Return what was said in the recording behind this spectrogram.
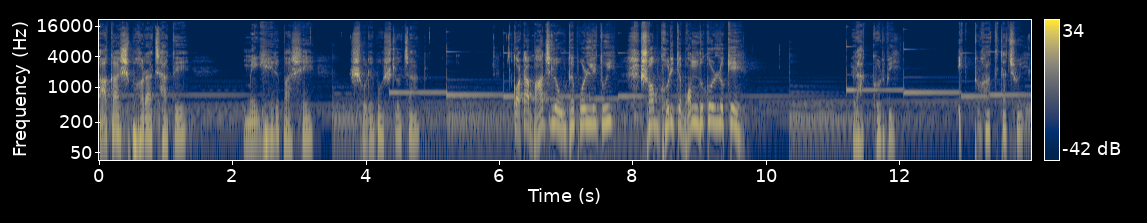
আকাশ ভরা ছাতে মেঘের পাশে সরে বসল চাঁদ। কটা বাজলো উঠে পড়লি তুই? সব ঘড়িকে বন্ধ করল কে? রাগ করবি? একটু হাতটা ছুঁই।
